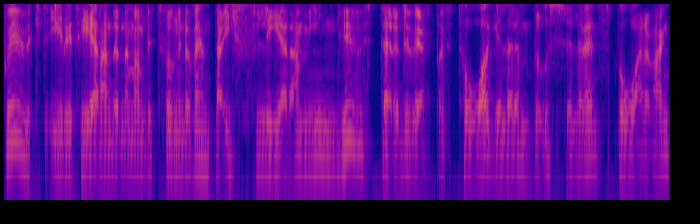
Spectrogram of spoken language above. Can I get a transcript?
sjukt irriterande när man blir tvungen att vänta i flera minuter, du vet på ett tåg eller en buss eller en spårvagn.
